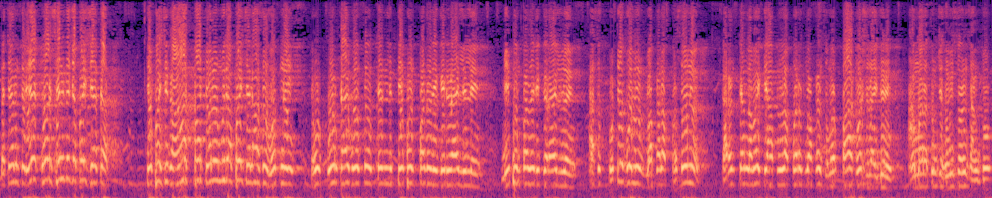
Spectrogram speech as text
त्याच्यानंतर एक वर्षाने त्याचे पैसे येतात. ते पैसे का आज पाठवले उद्या पैशाला असं होत नाही. त्यामुळे कोण काय बोलतो? त्यांनी ते पण पदाधिकारी राहिलेले. मी पण पदाधिकारी राहिलेलो आहे. असं खोटं बोलून लोकांना फसवणं. कारण त्यांना माहिती आपल्याला परत लोकांसमोर पाच वर्ष जायचं आम्हाला तुमच्या सविस्तर सांगतो.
